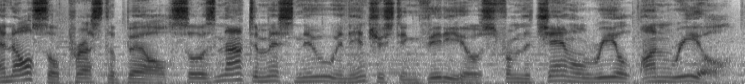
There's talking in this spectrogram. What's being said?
And also press the bell so as not to miss new and interesting videos from the channel Real Unreal.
